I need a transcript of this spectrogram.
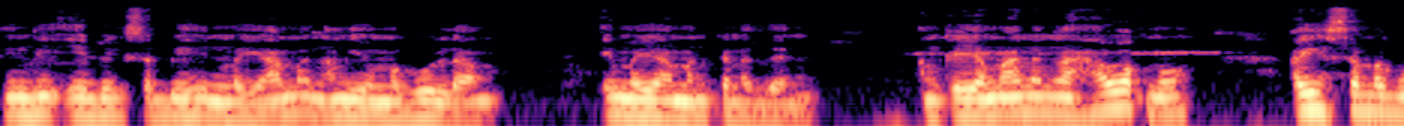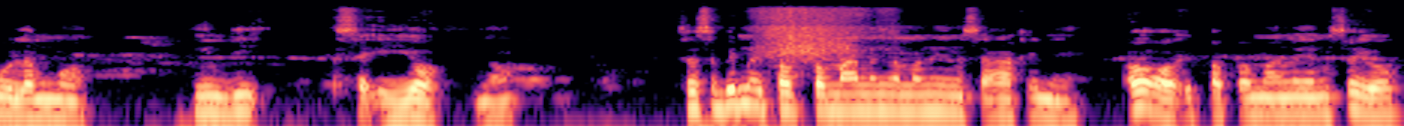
hindi ibig sabihin mayaman ang iyong magulang, eh mayaman ka na din. Ang kayamanan na hawak mo ay sa magulang mo, hindi sa iyo, no? Sasabihin mo, ipapamana naman yun sa akin eh. Oo, ipapamana yan sa'yo.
